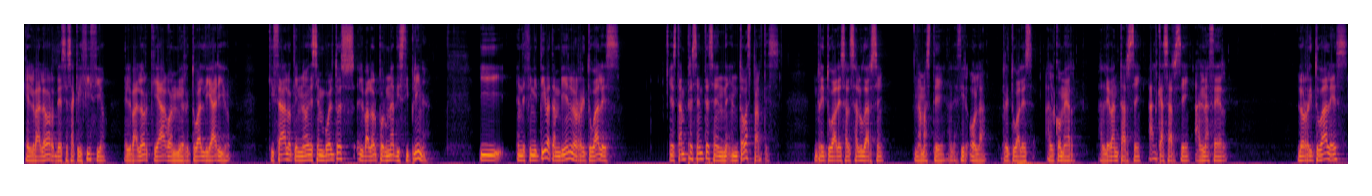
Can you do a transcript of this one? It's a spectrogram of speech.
el valor de ese sacrificio, el valor que hago en mi ritual diario, quizá lo que no he desenvuelto es el valor por una disciplina. Y, en definitiva, también los rituales están presentes en, en todas partes. Rituales al saludarse, namaste al decir hola, rituales al comer, al levantarse, al casarse, al nacer. Los rituales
